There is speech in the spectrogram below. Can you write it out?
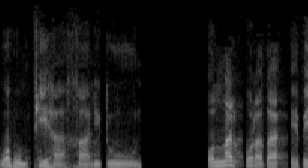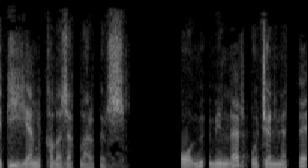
وَهُمْ fiha halidun. onlar orada ebediyen kalacaklardır. O müminler o cennette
